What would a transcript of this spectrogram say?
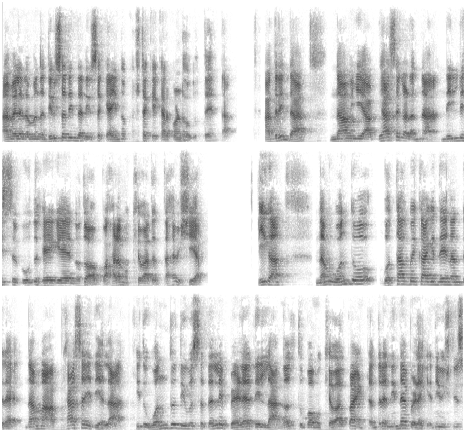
ಆಮೇಲೆ ನಮ್ಮನ್ನ ದಿವಸದಿಂದ ದಿವಸಕ್ಕೆ ಇನ್ನೂ ಕಷ್ಟಕ್ಕೆ ಕರ್ಕೊಂಡು ಹೋಗುತ್ತೆ ಅಂತ. ಆದ್ರಿಂದ ನಾವು ಈ ಅಭ್ಯಾಸಗಳನ್ನ ನಿಲ್ಲಿಸಬಹುದು ಹೇಗೆ ಅನ್ನೋದು ಬಹಳ ಮುಖ್ಯವಾದಂತಹ ವಿಷಯ. ಈಗ ನಮ್ಗೊಂದು ಗೊತ್ತಾಗ್ಬೇಕಾಗಿದ್ದೇನಂದ್ರೆ, ನಮ್ಮ ಅಭ್ಯಾಸ ಇದೆಯಲ್ಲ, ಇದು ಒಂದು ದಿವಸದಲ್ಲಿ ಬೆಳೆದಿಲ್ಲ ಅನ್ನೋದು ತುಂಬಾ ಮುಖ್ಯವಾದ ಪಾಯಿಂಟ್ ಅಂದ್ರೆ ನಿನ್ನೆ ಬೆಳಗ್ಗೆ, ನೀವು ಇಷ್ಟು ದಿವಸ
